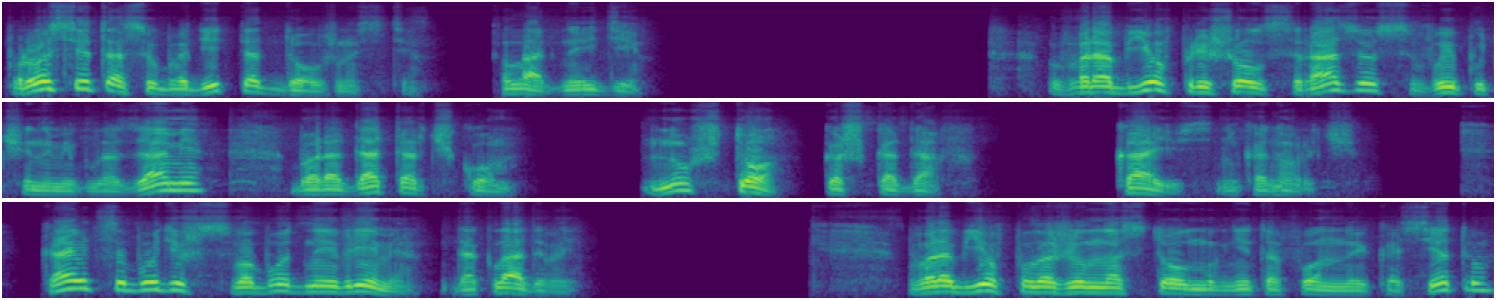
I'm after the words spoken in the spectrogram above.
Просит освободить от должности. Ладно, иди. Воробьев пришел сразу с выпученными глазами, борода торчком. Ну что, Кашкадав? Каюсь, Никонорыч. Каяться будешь в свободное время. Докладывай. Воробьев положил на стол магнитофонную кассету,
